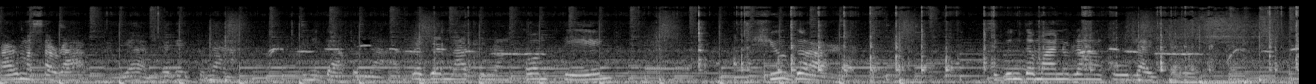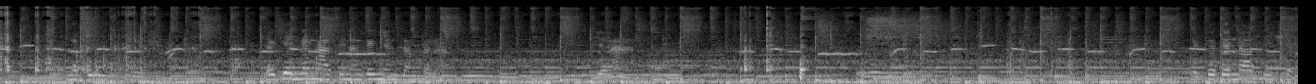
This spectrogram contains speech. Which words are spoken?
Para masarap. Ayan, lagay ko na. Piniga ko na. At lagyan natin ng konting sugar. Segunda mano lang ang kulay. Pero, nabuo ko. Lagyan lang natin ng ganyan lang pala. Yan. So, natin siya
